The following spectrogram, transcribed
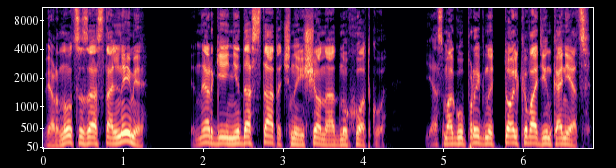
Вернуться за остальными? Энергии недостаточно еще на одну ходку. Я смогу прыгнуть только в один конец.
